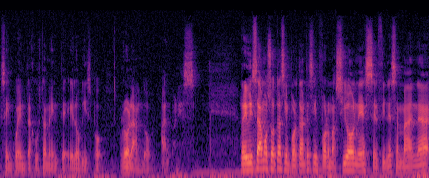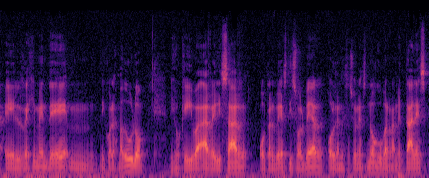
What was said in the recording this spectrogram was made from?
se encuentra justamente el obispo Rolando Álvarez. Revisamos otras importantes informaciones. El fin de semana el régimen de mm, Nicolás Maduro dijo que iba a revisar o tal vez disolver organizaciones no gubernamentales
